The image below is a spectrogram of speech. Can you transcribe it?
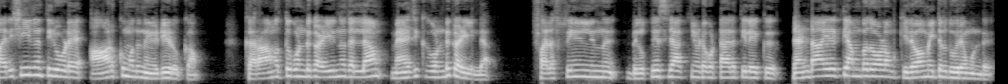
പരിശീലനത്തിലൂടെ ആർക്കും അത് നേടിയെടുക്കാം. കറാമത്ത് കൊണ്ട് കഴിയുന്നതെല്ലാം മാജിക് കൊണ്ട് കഴിയില്ല. ഫലസ്തീനിൽ നിന്ന് ബിൽഖീസ് രാജ്ഞിയുടെ കൊട്ടാരത്തിലേക്ക് രണ്ടായിരത്തി അമ്പതോളം കിലോമീറ്റർ ദൂരമുണ്ട്.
